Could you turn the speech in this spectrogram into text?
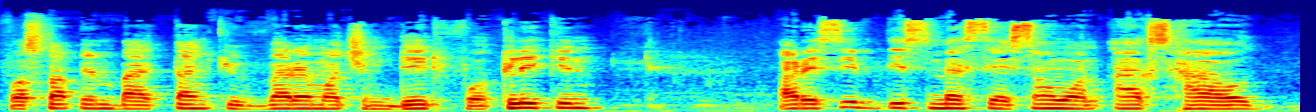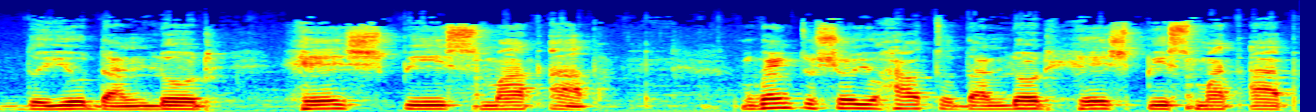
for stopping by. Thank you very much indeed for clicking. I received this message. Someone asked how do you download hp smart app? I'm going to show you how to download hp smart app.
